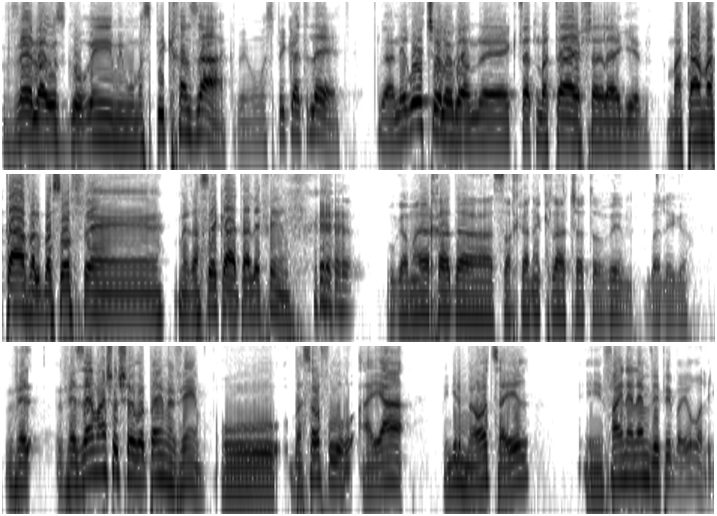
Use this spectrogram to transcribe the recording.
ולא היו סגורים אם הוא מספיק חזק ואם הוא מספיק אתלט. והנראות שלו גם אה, קצת מטה, אפשר להגיד. מטה מטה, אבל בסוף אה, מרסק העטלפים. הוא גם היה אחד השחקני קלאץ' הטובים בליגה. ו- וזה משהו שאירופאים מביאים. הוא, בסוף הוא היה, בגיל מאוד צעיר, פיינל MVP ביורוליג.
